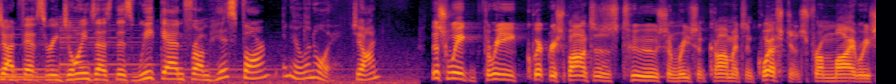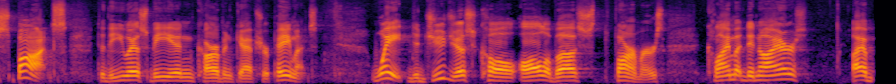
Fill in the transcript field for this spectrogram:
John Phipps rejoins us this weekend from his farm in Illinois. John? This week, three quick responses to some recent comments and questions from my response to the USB and carbon capture payments. Wait, did you just call all of us farmers climate deniers? I have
